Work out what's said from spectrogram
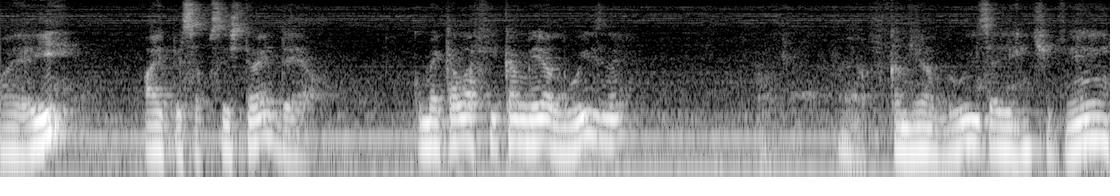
Olha aí. Olha aí, pessoal, para vocês terem uma ideia. Ó. Como é que ela fica meia luz, né? Fica meia luz, aí a gente vem.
